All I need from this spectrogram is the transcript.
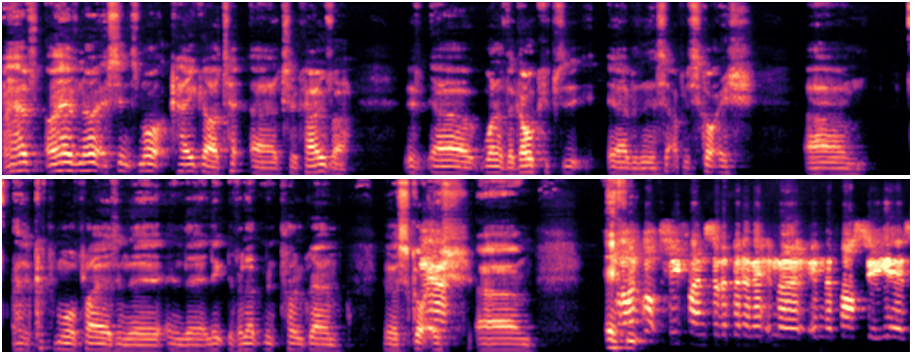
I have I have noticed since Mark Hager t- uh, took over, uh, one of the goalkeepers uh, within the setup is Scottish. Um, there's a couple more players in the in the elite development program who are Scottish. Yeah. Um, well. I've got two friends that have been in it in the in the past few years.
